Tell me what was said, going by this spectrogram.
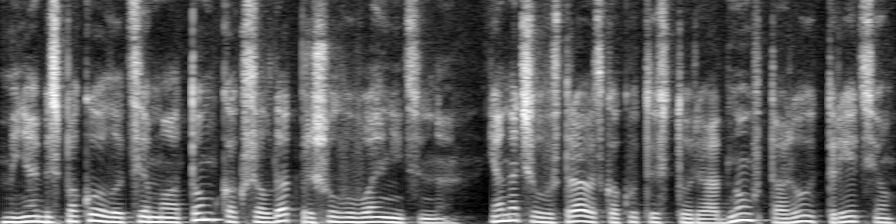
Меня беспокоила тема о том, как солдат пришел в увольнительную. Я начал выстраивать какую-то историю, одну, вторую, третью.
